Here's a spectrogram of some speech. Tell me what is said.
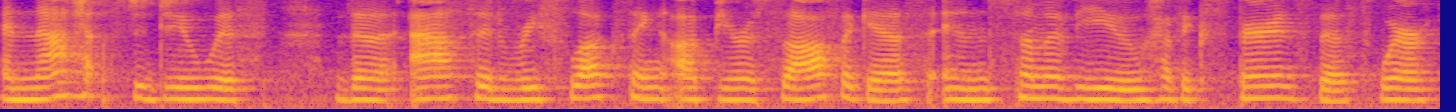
and that has to do with the acid refluxing up your esophagus, and some of you have experienced this where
